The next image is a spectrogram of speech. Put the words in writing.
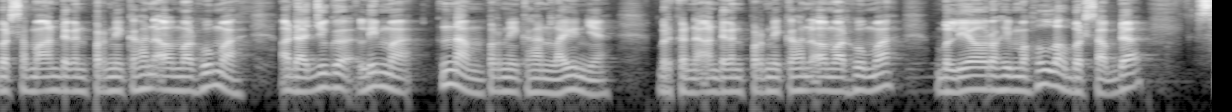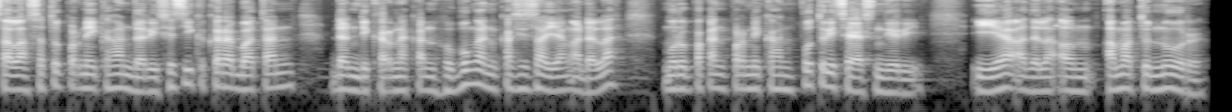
bersamaan dengan pernikahan almarhumah, ada juga lima, enam pernikahan lainnya. Berkenaan dengan pernikahan almarhumah, beliau rahimahullah bersabda, salah satu pernikahan dari sisi kekerabatan dan dikarenakan hubungan kasih sayang adalah merupakan pernikahan putri saya sendiri. Ia adalah Al Amatun Nur,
